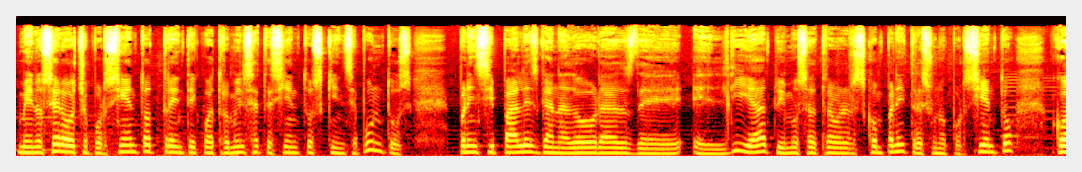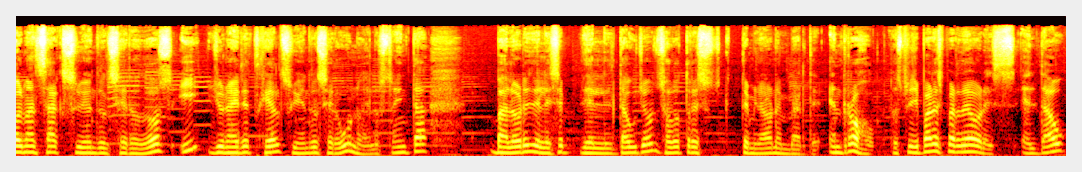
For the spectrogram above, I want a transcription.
menos 0,8%, 34.715 puntos. Principales ganadoras del el día, tuvimos a Travelers Company 3,1%, Goldman Sachs subiendo el 0,2% y United Health subiendo el 0,1%. De los 30 valores del, del Dow Jones, solo 3 terminaron en verde. En rojo, los principales perdedores, el Dow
